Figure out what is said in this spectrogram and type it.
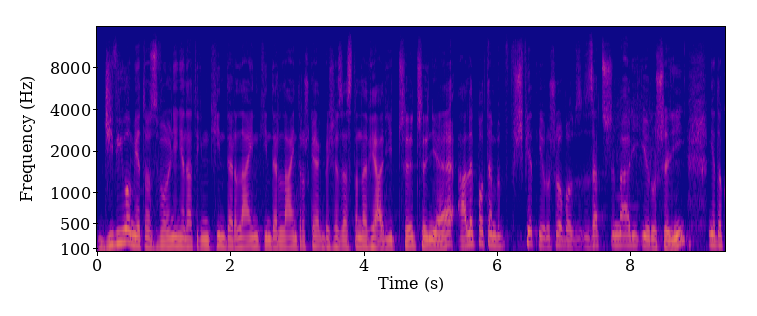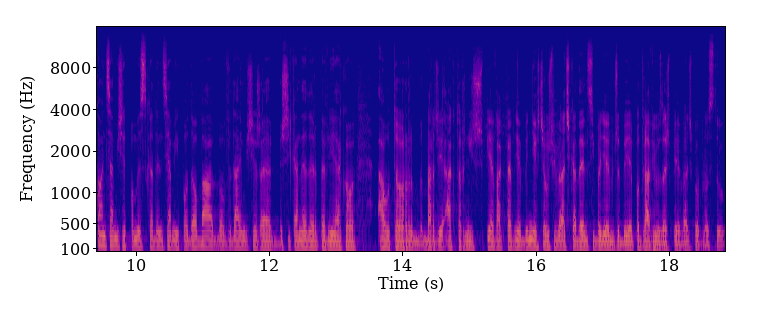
Dziwiło mnie to zwolnienie na tym kinderline, kinderline, troszkę jakby się zastanawiali, czy, czy nie, ale potem świetnie ruszyło, bo zatrzymali i ruszyli. Nie do końca mi się pomysł z kadencjami podoba, bo wydaje mi się, że Schikaneder pewnie jako autor, bardziej aktor niż śpiewak, pewnie by nie chciał śpiewać kadencji, bo nie wiem, czy by je potrafił zaśpiewać po prostu.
